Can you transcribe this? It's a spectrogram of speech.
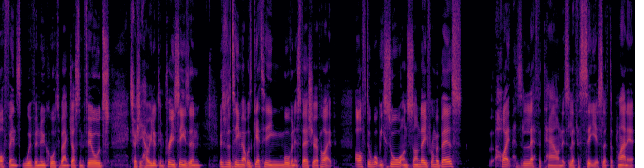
offense with the new quarterback Justin Fields, especially how he looked in preseason. This was a team that was getting more than its fair share of hype. After what we saw on Sunday from the Bears, hype has left the town, it's left the city, it's left the planet.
